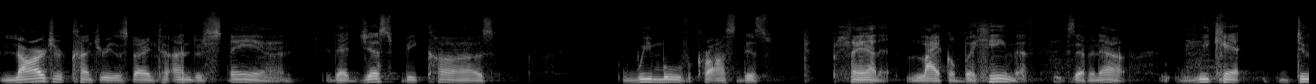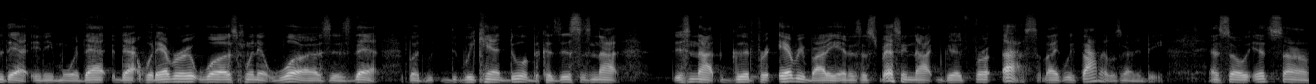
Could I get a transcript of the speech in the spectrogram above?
larger countries are starting to understand that just because we move across this planet like a behemoth stepping out, we can't do that anymore. That that whatever it was when it was is that, but we can't do it because this is not it's not good for everybody, and it's especially not good for us, like we thought it was going to be. And so it's uh,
